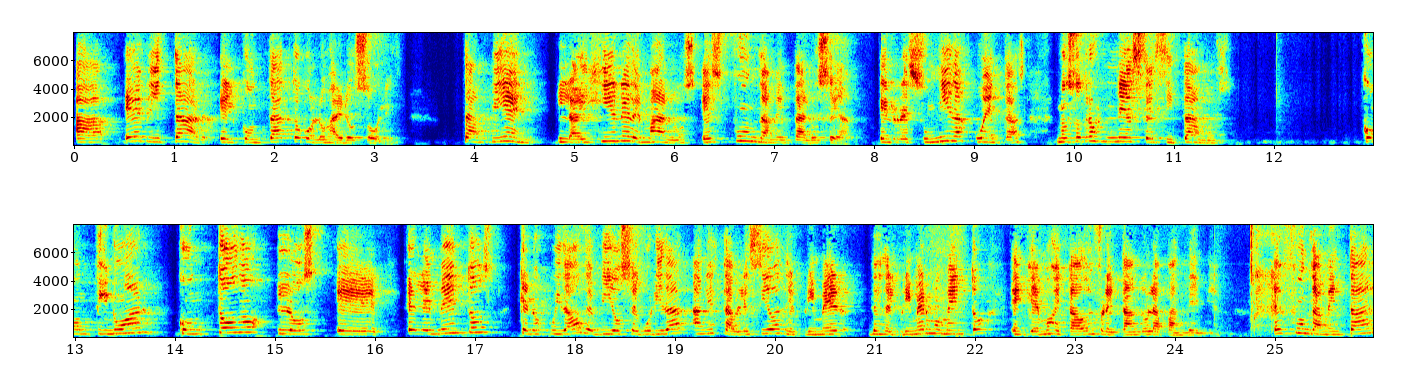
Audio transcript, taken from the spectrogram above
a evitar el contacto con los aerosoles. También la higiene de manos es fundamental, o sea, en resumidas cuentas, nosotros necesitamos continuar con todos los eh, elementos que los cuidados de bioseguridad han establecido desde el primer, desde el primer momento en que hemos estado enfrentando la pandemia. Es fundamental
